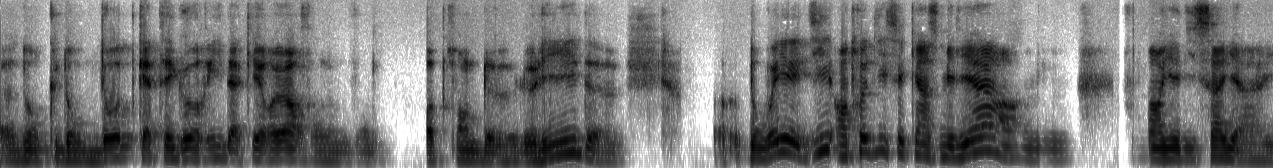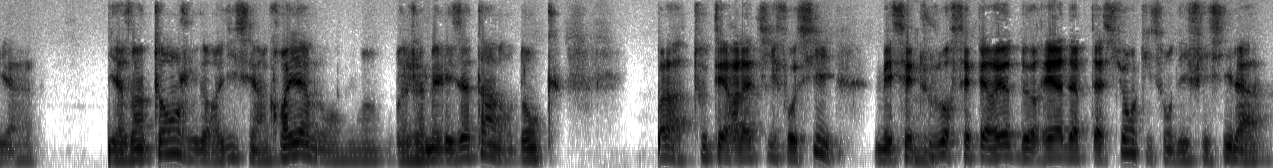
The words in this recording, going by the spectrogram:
euh donc, d'autres catégories d'acquéreurs vont, reprendre le, le, lead. Euh, donc, vous voyez, entre 10 et 15 milliards, euh, vous m'auriez dit ça il y, a, il, y a, il y a 20 ans, je vous aurais dit c'est incroyable, on ne va jamais les atteindre. Donc, voilà, tout est relatif aussi, mais c'est mmh. toujours ces périodes de réadaptation qui sont difficiles à,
